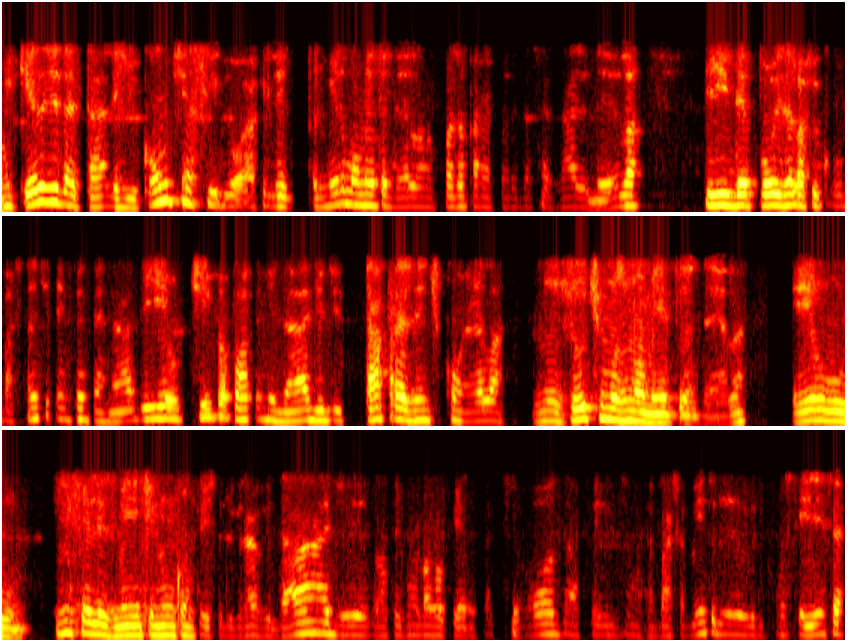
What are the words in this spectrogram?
riqueza de detalhes de como tinha sido aquele primeiro momento dela no pós-operatório da cesárea dela e depois ela ficou bastante tempo internada e eu tive a oportunidade de estar presente com ela nos últimos momentos dela. Eu Infelizmente, num contexto de gravidade, ela teve uma novopia infecciosa, fez um rebaixamento do nível de consciência.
